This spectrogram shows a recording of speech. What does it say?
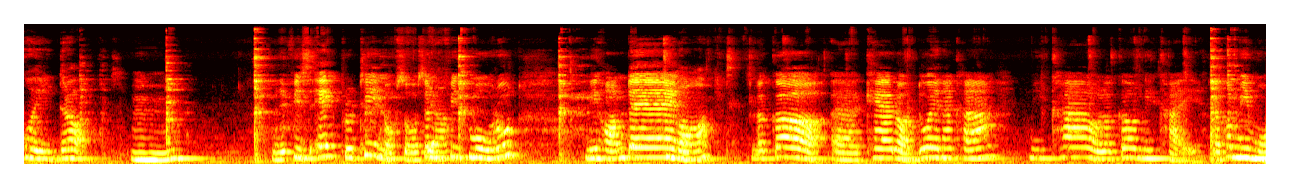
kolhydrat. Mm. Men det finns äggprotein också. Och sen Ja. finns morot, มีหอมแดง Tomat. แล้วก็เอ่อแครอทด้วยนะคะ มีข้าวแล้วก็มีไข่ แล้วก็มีหมู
